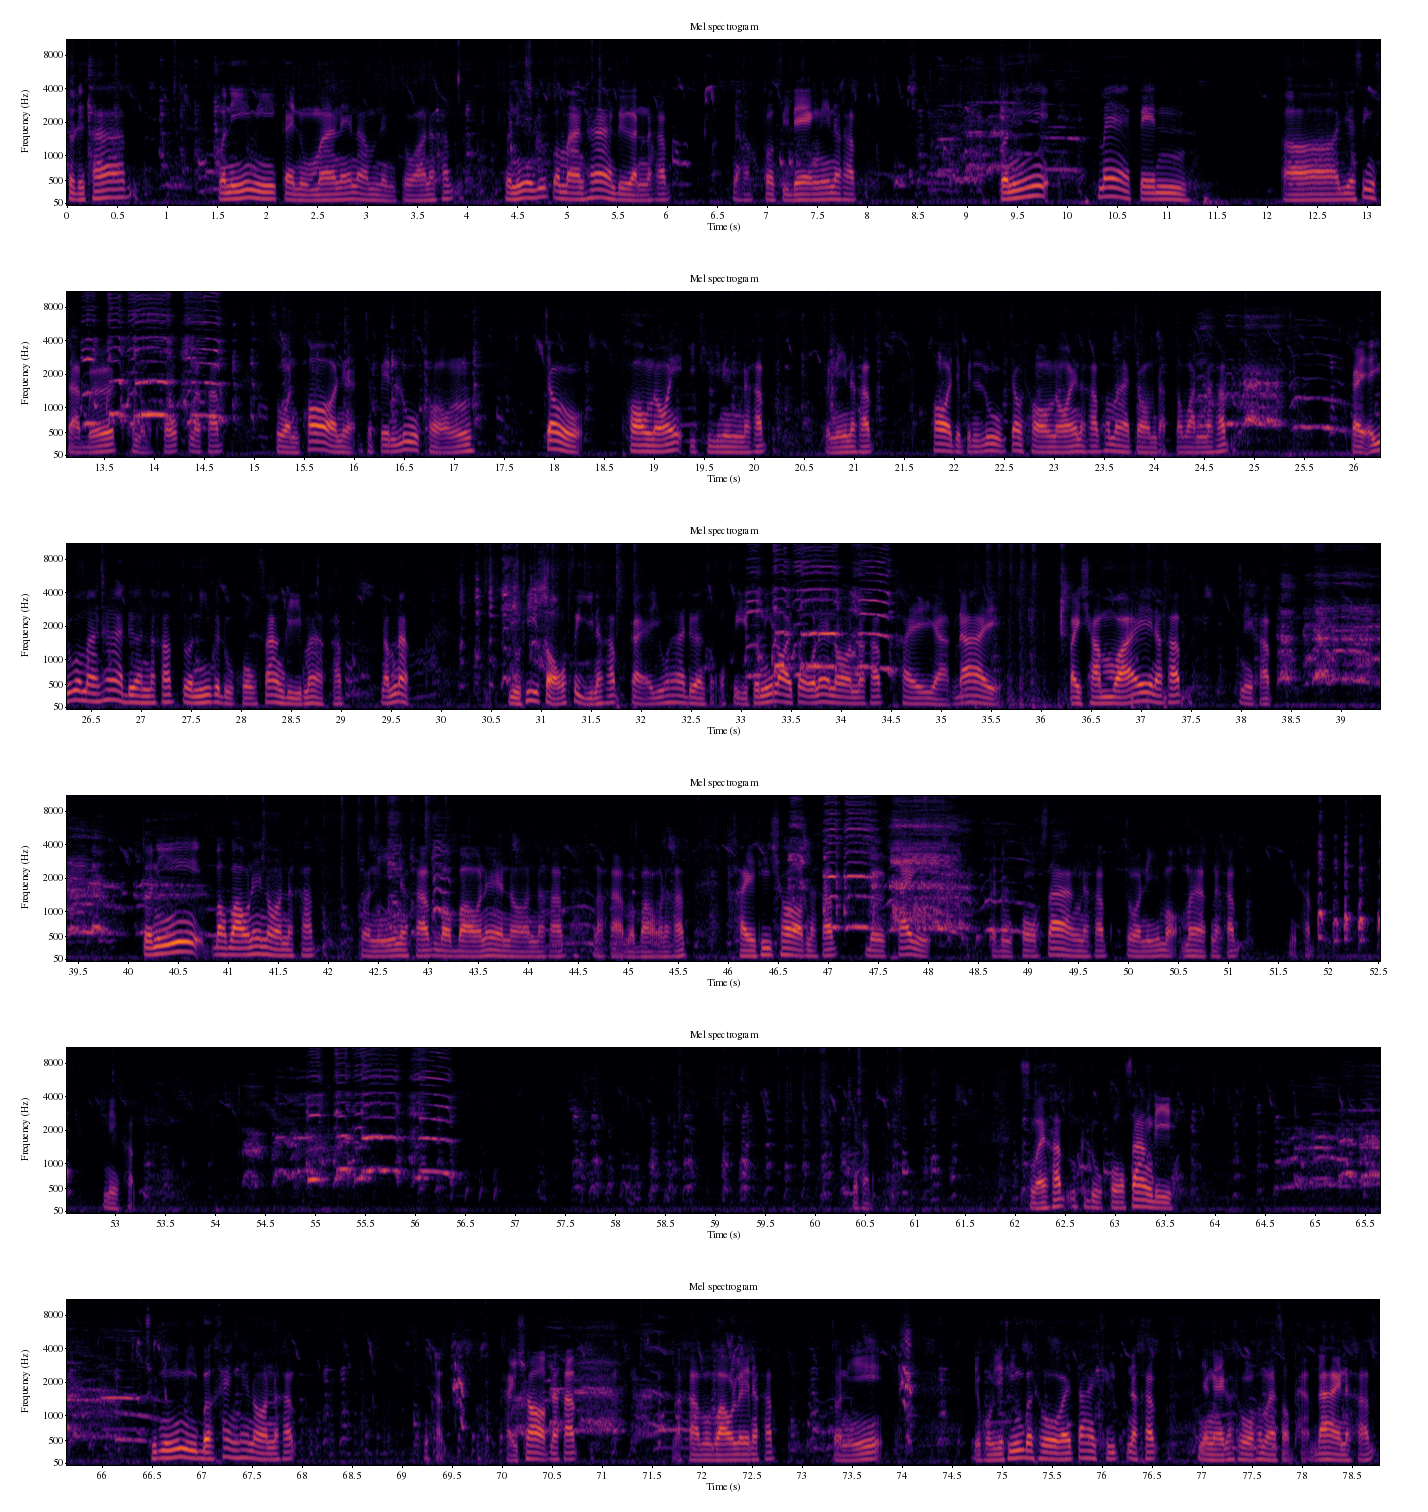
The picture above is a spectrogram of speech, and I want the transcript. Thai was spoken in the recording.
สวัสดีครับ วันนี้มีไก่หนุ่มมาแนะนำหนึ่งตัวนะครับ ตัวนี้อายุประมาณ 5 เดือนนะครับนะครับ ตัวสีแดงนี้นะครับ ตัวนี้แม่เป็นเอ่อเยซิ่งสาเบิร์ดขนมคกนะครับ ส่วนพ่อเนี่ยจะเป็นลูกของเจ้าทองน้อยอีกทีหนึ่งนะครับ ตัวนี้นะครับ พ่อจะเป็นลูกเจ้าทองน้อยนะครับพม่าจอมดับตะวันนะครับ ไก่อายุประมาณ 5 เดือนนะครับ ตัวนี้กระดูกโครงสร้างดีมากครับ น้ำหนักอยู่ที่2สีนะครับ ไก่อายุ 5 เดือน2สีตัวนี้ลอยโตแน่นอนนะครับ ใครอยากได้ไปชำไว้นะครับ นี่ครับ ตัวนี้เบาๆแน่นอนนะครับ ตัวนี้นะครับเบาๆแน่นอนนะครับ ราคาเบาๆนะครับ ใครที่ชอบนะครับ เบอร์แข้งกระดูกโครงสร้างนะครับ ตัวนี้เหมาะมากนะครับ นี่ครับ นี่ครับ นะครับ สวยครับกระดูกโครงสร้างดี ชุดนี้มีเบอร์แข้งแน่นอนนะครับนี่ครับใครชอบนะครับ ราคาเบาๆเลยนะครับ ตัวนี้เดี๋ยวผมจะทิ้งเบอร์โทรไว้ใต้คลิปนะครับ ยังไงก็โทรเข้ามาสอบถามได้นะครับ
